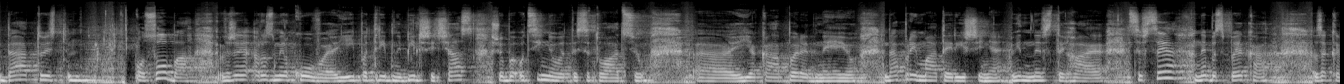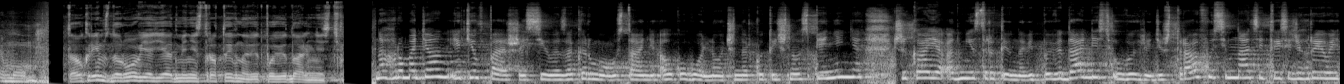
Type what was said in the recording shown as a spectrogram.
Да? Тобто особа вже розмірковує, їй потрібен більший час, щоб оцінювати ситуацію, е, яка перед нею, да? приймати рішення. Він не встигає. Це все небезпека за кермом. Та окрім здоров'я, є адміністративна відповідальність. Громадян, які вперше сіли за кермо у стані алкогольного чи наркотичного сп'яніння, чекає адміністративна відповідальність у вигляді штрафу 17 тисяч гривень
